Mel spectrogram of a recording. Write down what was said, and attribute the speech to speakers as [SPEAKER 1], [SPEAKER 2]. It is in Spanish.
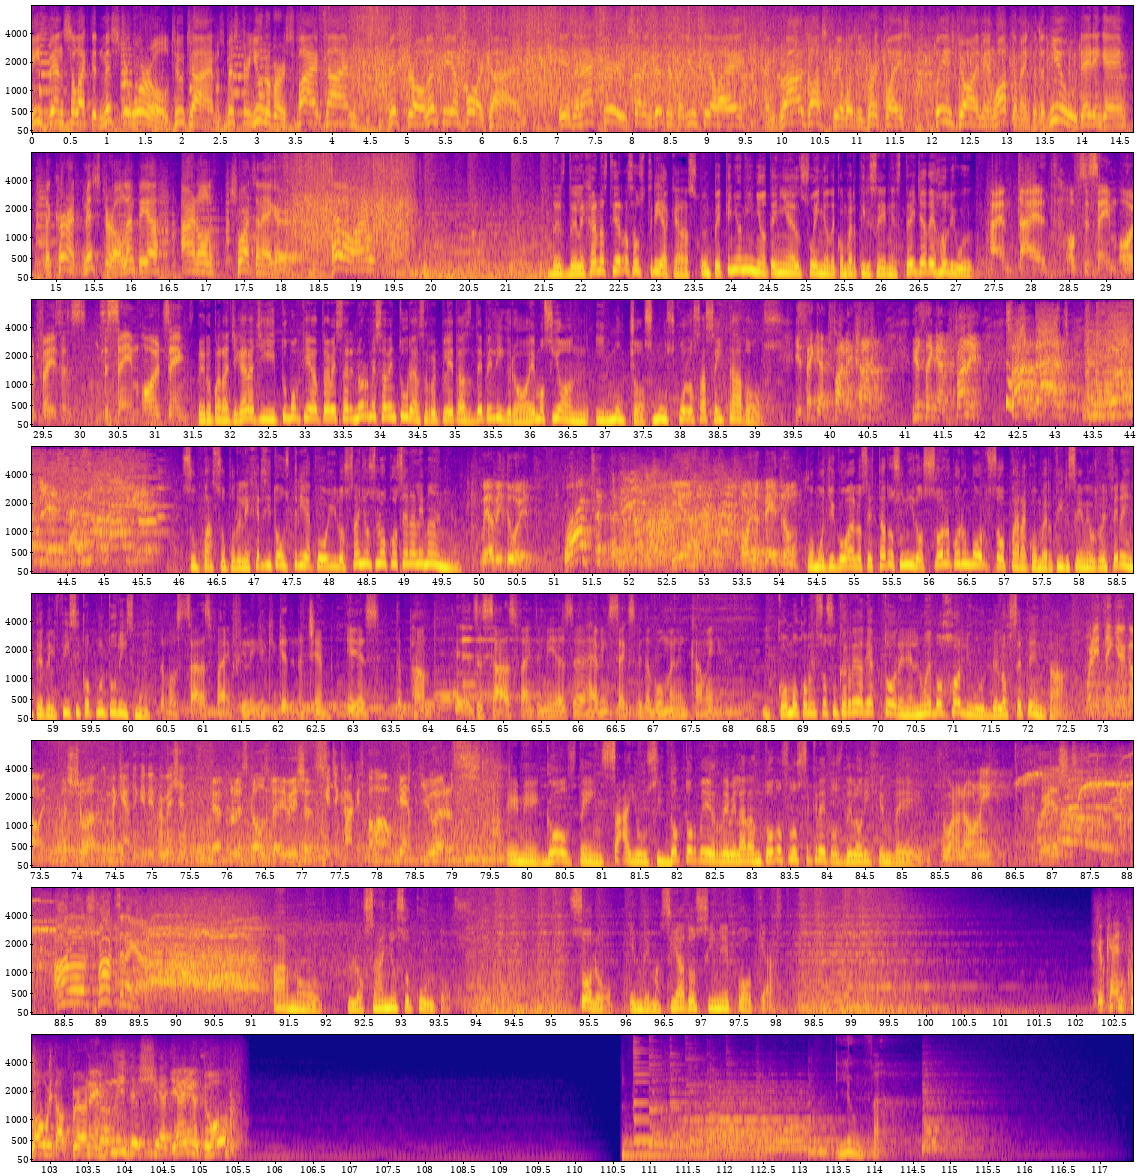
[SPEAKER 1] He's been selected Mr. World two times, Mr. Universe five times, Mr. Olympia four times. He is an actor. He's studying business at UCLA, and Graz, Austria was his birthplace. Please join me in welcoming to the new dating game the current Mr. Olympia, Arnold Schwarzenegger. Hello, Arnold.
[SPEAKER 2] Desde lejanas tierras austríacas, un pequeño niño tenía el sueño de convertirse en estrella de Hollywood.
[SPEAKER 3] I am tired of the same old faces, the same old things.
[SPEAKER 2] Pero para llegar allí tuvo que atravesar enormes aventuras repletas de peligro, emoción y muchos músculos aceitados.
[SPEAKER 3] You think I'm funny, huh? You think I'm funny? Stop that! Stop this! Have no
[SPEAKER 2] Su paso por el ejército austríaco y los años locos en Alemania.
[SPEAKER 3] Where we do it?
[SPEAKER 4] What?
[SPEAKER 3] Bedroom?
[SPEAKER 2] Cómo llegó a los Estados Unidos solo con un bolso para convertirse en el referente del físico-culturismo.
[SPEAKER 5] The most satisfying feeling you can get in the gym is the pump. It's as satisfying to me as uh, having sex with a woman and coming.
[SPEAKER 2] Y cómo comenzó su carrera de actor en el nuevo Hollywood de los 70.
[SPEAKER 6] Where do you think you're going?
[SPEAKER 3] Uh, sure.
[SPEAKER 6] The captain give you permission?
[SPEAKER 3] Hercules goes he wishes.
[SPEAKER 6] Get your carcass below.
[SPEAKER 3] Get yours.
[SPEAKER 2] M. Goldstein, Sayus y Dr. D revelarán todos los secretos del origen de...
[SPEAKER 1] The one and only, the greatest, Arnold Schwarzenegger.
[SPEAKER 2] Arnold, los años ocultos solo en Demasiado Cine Podcast.
[SPEAKER 3] You can't grow without burning.
[SPEAKER 4] I don't need this shit.
[SPEAKER 3] Yeah, you do. Lunfa.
